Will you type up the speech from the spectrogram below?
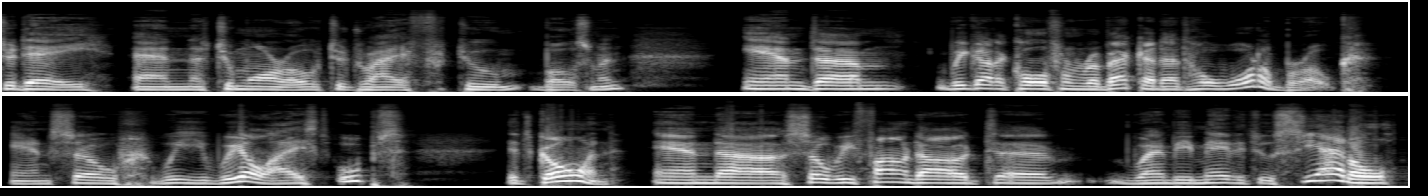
today and tomorrow to drive to Bozeman. And um, we got a call from Rebecca that her water broke, and so we realized, oops it's going. And uh, so we found out uh, when we made it to Seattle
